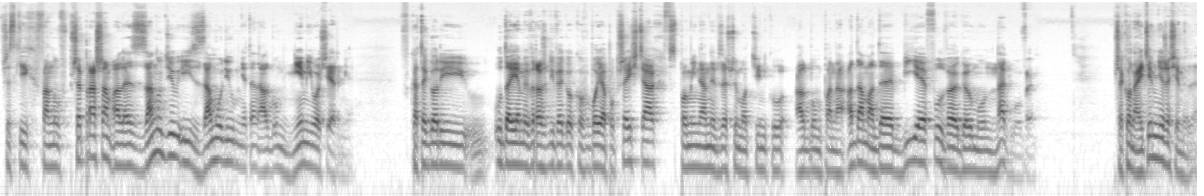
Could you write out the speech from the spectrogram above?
Wszystkich fanów przepraszam, ale zanudził i zamulił mnie ten album niemiłosiernie. W kategorii udajemy wrażliwego kowboja po przejściach, wspominany w zeszłym odcinku album pana Adama D. bije Full Virgo na głowę. Przekonajcie mnie, że się mylę.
